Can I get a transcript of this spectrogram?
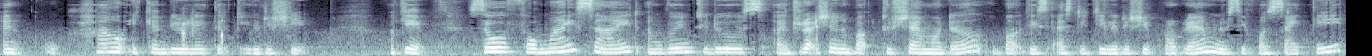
and how it can be related to leadership. Okay, so for my side, I'm going to do introduction about to share model about this SDG leadership program, University for Society,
